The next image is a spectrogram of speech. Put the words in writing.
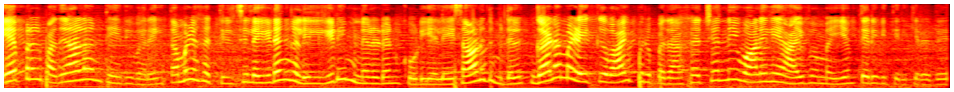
ஏப்ரல் பதினாலாம் தேதி வரை தமிழகத்தில் சில இடங்களில் இடி மின்னலுடன் கூடிய லேசானது முதல் கனமழைக்கு வாய்ப்பிருப்பதாக சென்னை வானிலை ஆய்வு மையம் தெரிவித்திருக்கிறது.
